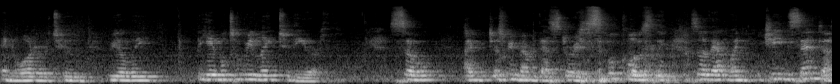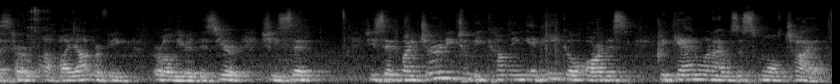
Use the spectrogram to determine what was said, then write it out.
in order to really be able to relate to the earth. So I just remember that story so closely, so that when Jean sent us her uh, biography earlier this year, she said, she said, my journey to becoming an eco-artist began when I was a small child,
